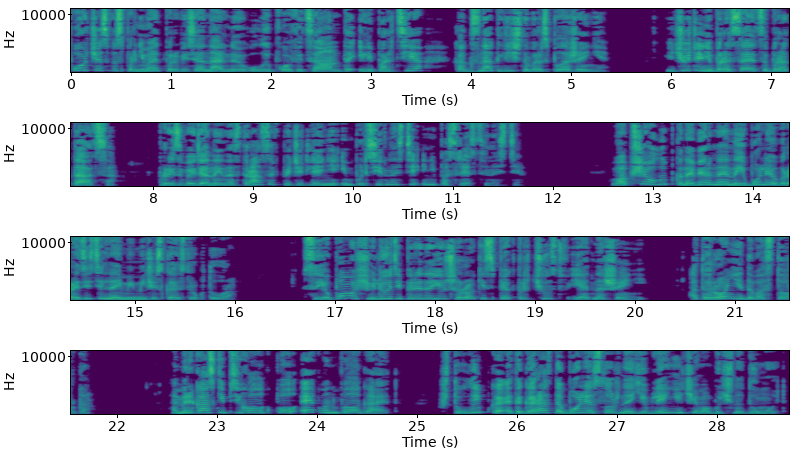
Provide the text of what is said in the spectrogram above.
подчас воспринимает профессиональную улыбку официанта или портье как знак личного расположения и чуть ли не бросается брататься, производя на иностранцев впечатление импульсивности и непосредственности. Вообще улыбка, наверное, наиболее выразительная мимическая структура. С ее помощью люди передают широкий спектр чувств и отношений, от иронии до восторга. Американский психолог Пол Экман полагает, что улыбка – это гораздо более сложное явление, чем обычно думают,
